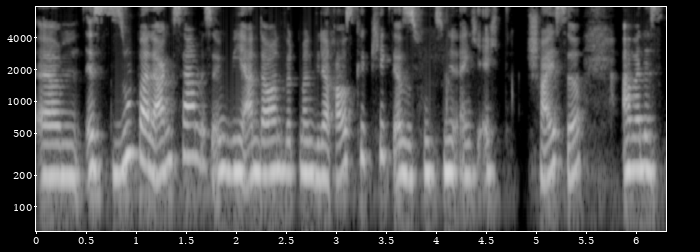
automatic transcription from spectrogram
Ähm, ist super langsam, ist irgendwie andauernd wird man wieder rausgekickt. Also es funktioniert eigentlich echt scheiße. Aber das,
